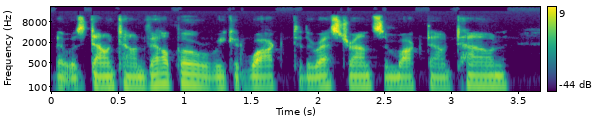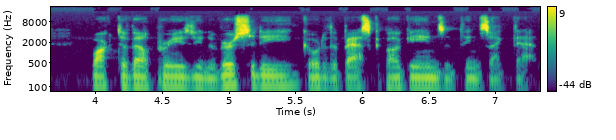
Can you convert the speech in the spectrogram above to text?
that was downtown Valpo, where we could walk to the restaurants and walk downtown, walk to Valparaiso University, go to the basketball games and things like that.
